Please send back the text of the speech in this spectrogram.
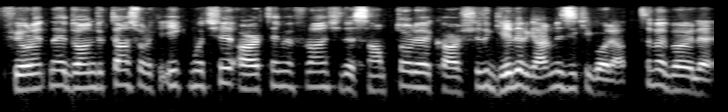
Fiorentina'ya döndükten sonraki ilk maçı Artemi Franchi'de Sampdoria'ya karşıydı. Gelir gelmez iki gol attı ve böyle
